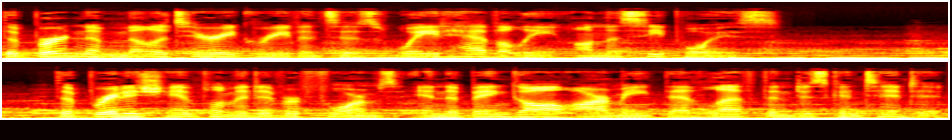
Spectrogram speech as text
The burden of military grievances weighed heavily on the sepoys. The British implemented reforms in the Bengal army that left them discontented.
